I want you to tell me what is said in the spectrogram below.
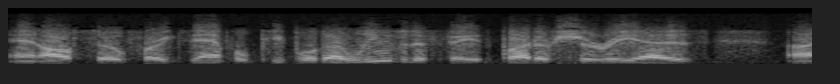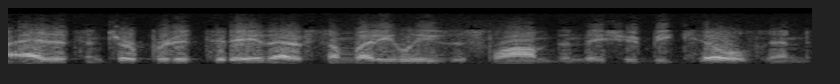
And also, for example, people that leave the faith. Part of Sharia is, uh, as it's interpreted today, that if somebody leaves Islam, then they should be killed, and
